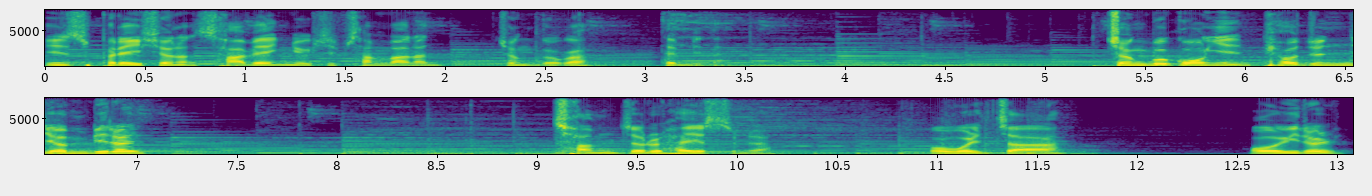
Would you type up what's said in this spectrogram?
인스프레이션은 463만원 정도가 됩니다. 정부 공인 표준 연비를 참조를 하였으며 5월자 오일을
